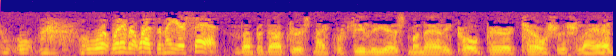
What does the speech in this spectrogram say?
whatever it was the mayor said. Lepidopterus macrophilius monadico paracelsus, lad.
